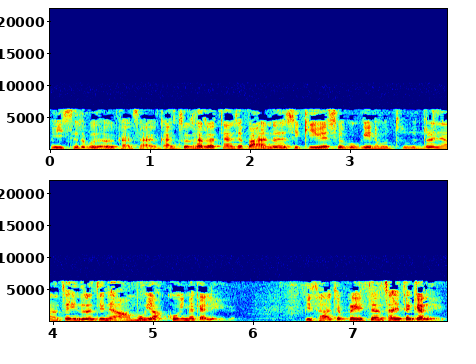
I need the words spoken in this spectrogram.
මේ ඉස්සර ගස්තෝ සර්වඥාන්සේ බහන්ද සිකී වෙස්සපු කියන බුදුරජාණන්සේ ඉඳලා තියෙන අමු යක්කෝ ඉන්න කැලේක. පිසාච ප්‍රේතයන් සහිත කැලේක.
